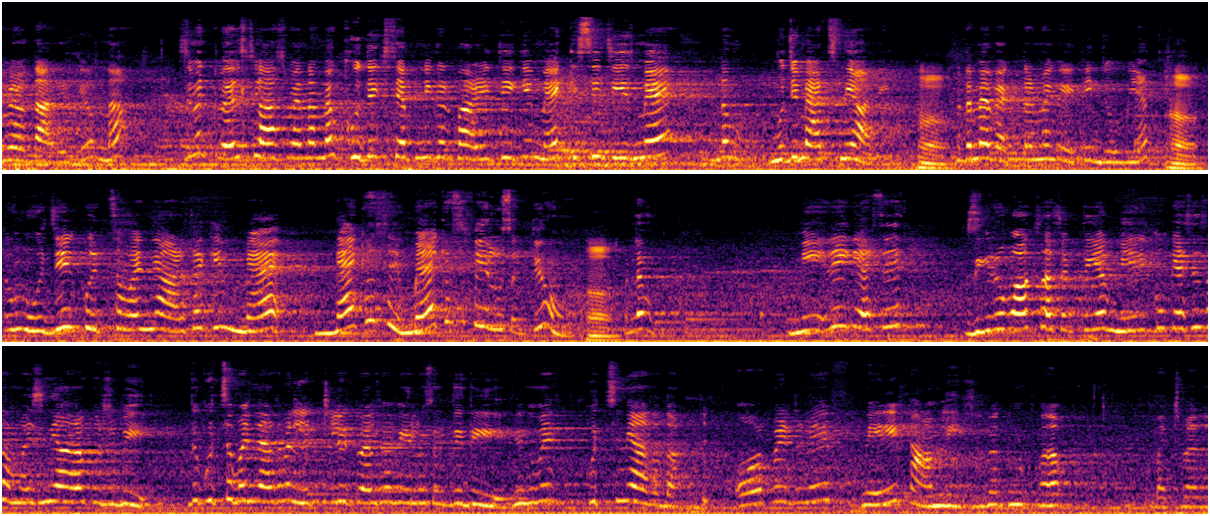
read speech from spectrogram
मैं बता देती हूँ ना जैसे मैं ट्वेल्थ क्लास में ना मैं खुद एक्सेप्ट नहीं कर पा रही थी कि मैं किसी चीज़ में मतलब मुझे मैथ्स नहीं आ रही। हाँ। मतलब मैं वेक्टर में गई थी जो भी है। हाँ। तो मुझे खुद समझ नहीं आ रहा था कि मैं मैं कैसे मैं कैसे फेल हो सकती हूँ? हाँ। मतलब मेरे कैसे ज़ीरो मार्क्स आ सकते हैं? मेरे को कैसे समझ नहीं आ रहा कुछ भी? तो कुछ समझ नहीं आ रहा था मैं लिटरली ट्वेल्थ में फेल हो सकती थी क्योंकि मैं कुछ नहीं आता था। और फिर मेरे मेरी फैमिली मतलब बचपन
